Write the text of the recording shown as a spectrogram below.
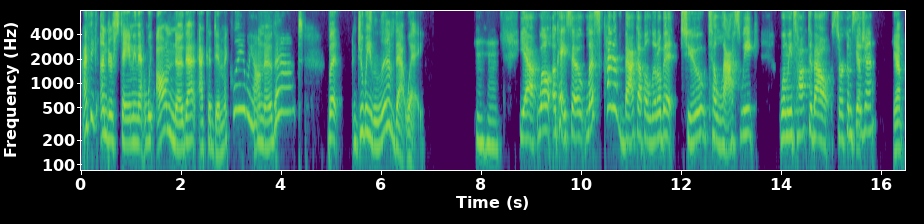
I think understanding that we all know that academically, we all know that, but do we live that way? Mm-hmm. Yeah. Well, okay. So let's kind of back up a little bit too to last week when we talked about circumcision. Yep. yep.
